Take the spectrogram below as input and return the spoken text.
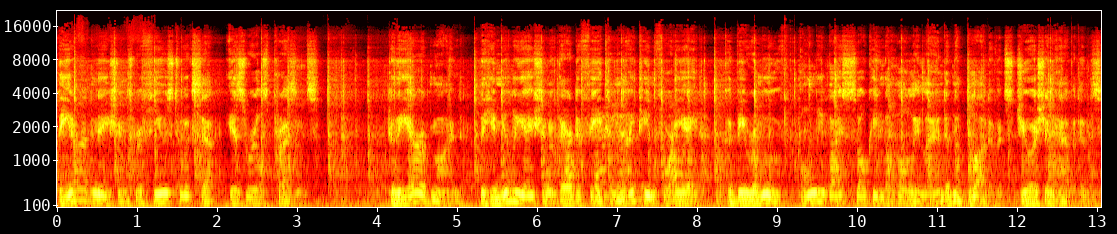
The Arab nations refused to accept Israel's presence to the Arab mind, the humiliation of their defeat in 1948 could be removed only by soaking the Holy Land in the blood of its Jewish inhabitants.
